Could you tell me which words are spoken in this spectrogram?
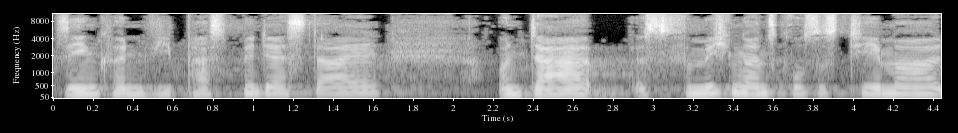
sehen können, wie passt mir der Style. Und da ist für mich ein ganz großes Thema,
